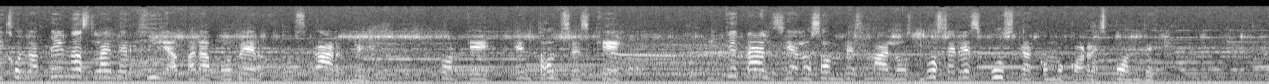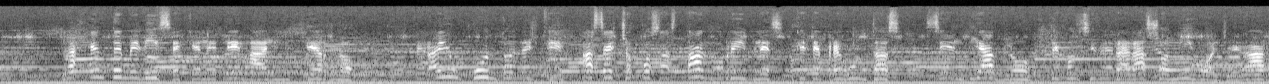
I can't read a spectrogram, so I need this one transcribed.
y con apenas la energía para poder juzgarme. Porque entonces, ¿qué? ¿Y qué tal si a los hombres malos no se les juzga como corresponde? La gente me dice que le tema al infierno, hay un punto en el que has hecho cosas tan horribles que te preguntas si el diablo te considerará su amigo al llegar.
